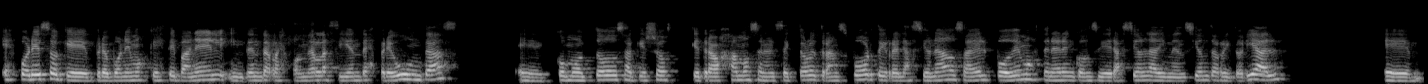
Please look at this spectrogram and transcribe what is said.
es por eso que proponemos que este panel intente responder las siguientes preguntas. Eh, como todos aquellos que trabajamos en el sector de transporte y relacionados a él, podemos tener en consideración la dimensión territorial, eh,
